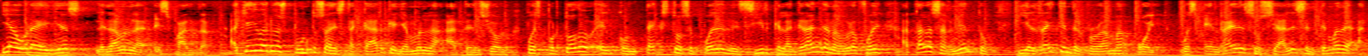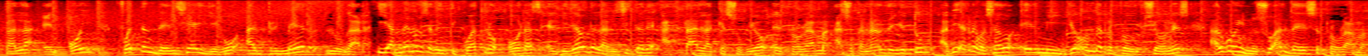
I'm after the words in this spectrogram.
y ahora ellas le daban la espalda. Aquí hay varios puntos a destacar que llaman la atención, pues por todo el contexto se puede decir que la gran ganadora fue Atala Sarmiento y el rating del programa hoy, pues en redes sociales el tema de Atala en hoy fue tendencia y llegó al primer lugar. Y a menos de 24 horas el video de la visita de Atala que subió el programa a su canal de YouTube había rebasado el millón de reproducciones, algo inusual de ese programa.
